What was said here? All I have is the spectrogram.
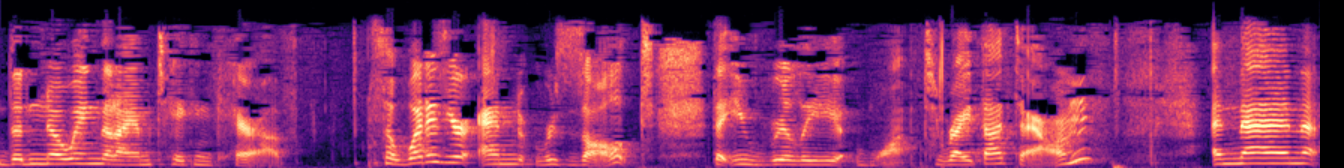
the knowing that I am taken care of. So what is your end result that you really want? Write that down. And then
